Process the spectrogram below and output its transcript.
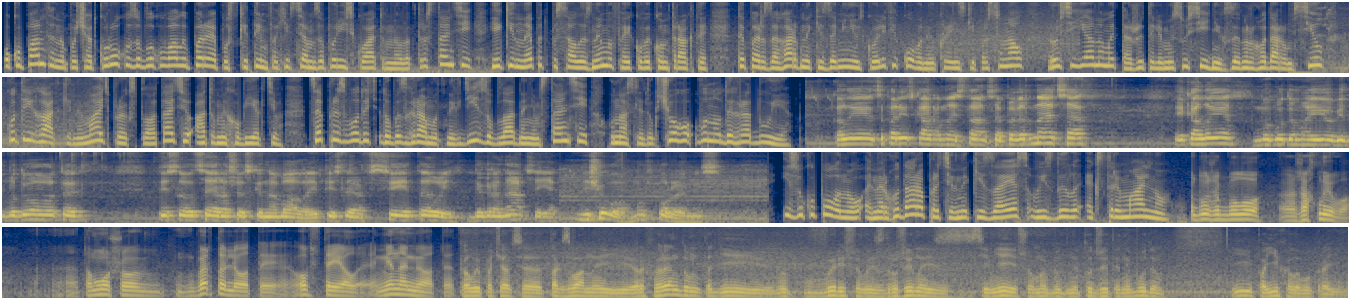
Окупанти на початку року заблокували перепустки тим фахівцям Запорізької атомної електростанції, які не підписали з ними фейкові контракти. Тепер загарбники замінюють кваліфікований український персонал росіянами та жителями сусідніх з енергодаром сіл, котрі гадки не мають про експлуатацію атомних об'єктів. Це призводить до безграмотних дій з обладнанням станції, унаслідок чого воно деградує. коли Запорізька атомна станція повернеться, і коли ми будемо її відбудовувати після цієї рашистської навали і після всієї тієї деградації, нічого, ми впораємось. Із окупованого енергодара працівники ЗАЕС виїздили екстремально. Дуже було е, жахливо, е, тому що вертольоти, обстріли, міномети. Коли почався так званий референдум, тоді ми вирішили з дружиною, з сім'єю, що ми тут жити не будемо, і поїхали в Україну.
